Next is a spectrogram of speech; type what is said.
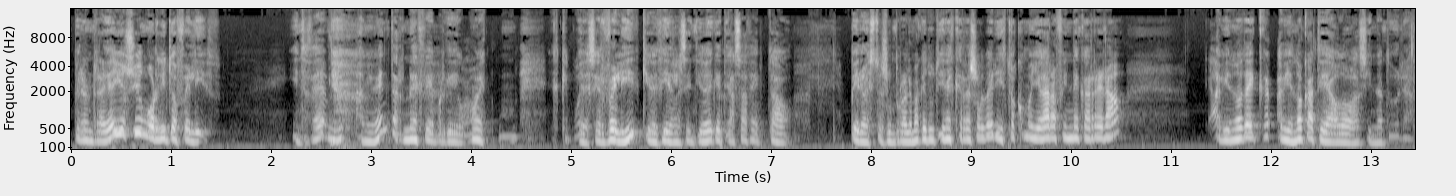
pero en realidad yo soy un gordito feliz. Y entonces a mí, me enternece porque digo, es, que puedes ser feliz, quiero decir, en el sentido de que te has aceptado. Pero esto es un problema que tú tienes que resolver y esto es como llegar a fin de carrera habiendo, habiendo cateado asignaturas.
